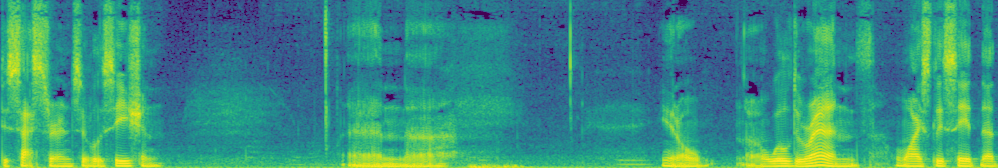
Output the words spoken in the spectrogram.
disaster and civilization. And, uh, you know, uh, Will Durant wisely said that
